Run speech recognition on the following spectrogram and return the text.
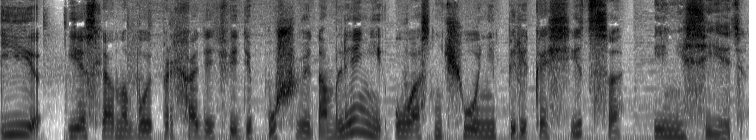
И если оно будет приходить в виде пуш-уведомлений, у вас ничего не перекосится и не съедет.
